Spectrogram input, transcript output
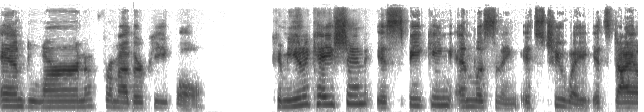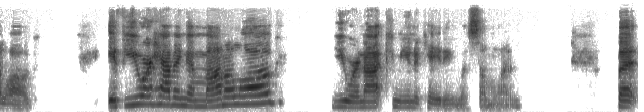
and learn from other people Communication is speaking and listening. It's two way, it's dialogue. If you are having a monologue, you are not communicating with someone. But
